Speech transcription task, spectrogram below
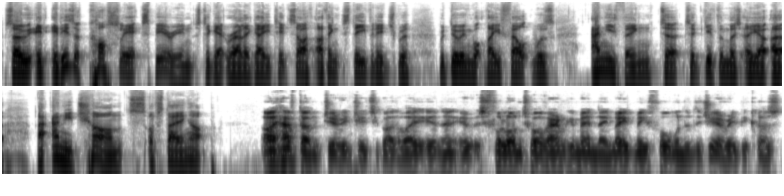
So it, it is a costly experience to get relegated. So I, I, think Stevenage were, were doing what they felt was anything to, to give them a, a, a, any chance of staying up. I have done jury duty, by the way. and It was full on 12 angry men. They made me foreman of the jury because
